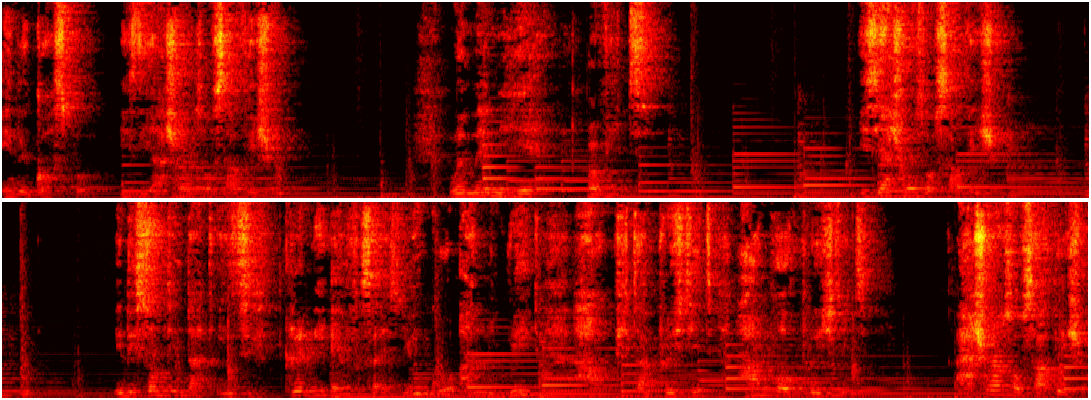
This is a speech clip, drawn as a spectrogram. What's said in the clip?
in the gospel is the assurance of salvation. When men hear of it, it's the assurance of salvation. It is something that is greatly emphasized. You go and read how Peter preached it, how Paul preached it. Assurance of salvation.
